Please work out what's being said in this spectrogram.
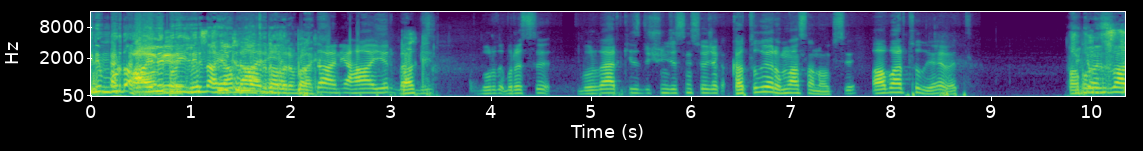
senin burada Abi, aile bireylerini nasıl ayağımın altına alırım Bir bak. saniye hayır. Ben, Bak. biz, burada burası burada herkes düşüncesini söyleyecek. Katılıyorum lan sana Oksi. Abartılıyor evet. Çünkü Ama Aziz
